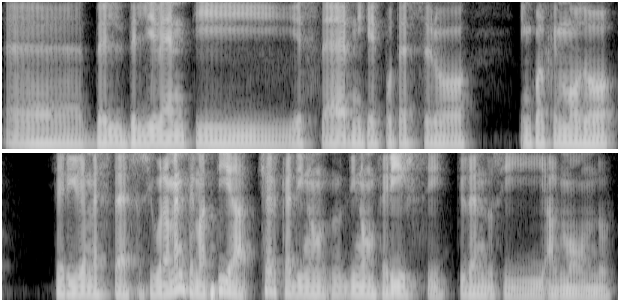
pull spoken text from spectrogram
eh, del, degli eventi esterni che potessero in qualche modo ferire me stesso. Sicuramente Mattia cerca di non, di non ferirsi chiudendosi al mondo.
